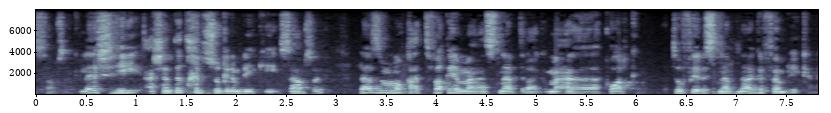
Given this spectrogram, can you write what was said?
سامسونج. ليش هي؟ عشان تدخل السوق الأمريكي سامسونج لازم موقع اتفاقية مع Snapdragon مع Qualcomm توفير Snapdragon في أمريكا.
